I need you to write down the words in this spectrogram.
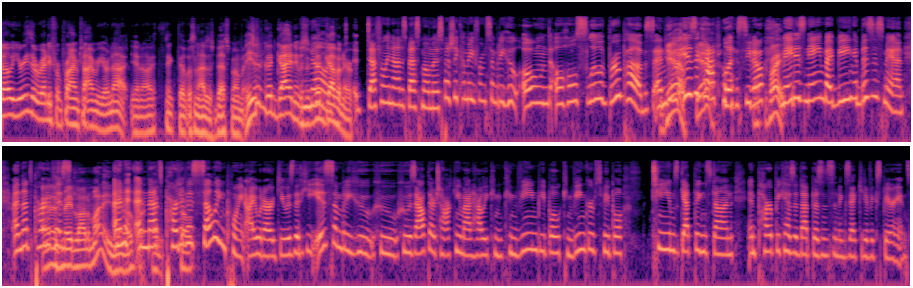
So you're either ready for prime time or you're not. You know, I think that was not his best moment. He's a good guy and he was a no, good governor. Definitely not his best moment, especially coming from somebody who owned a whole slew of brew pubs and Yeah, who is a yeah. capitalist. You know, Uh, right. made his name by being a businessman, and that's part and of his. made a lot of money. You and know, for- and that's part of his selling point. I would argue is that he is somebody who who who is out there talking about how he can convene people, convene groups of people. Teams get things done in part because of that business and executive experience.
